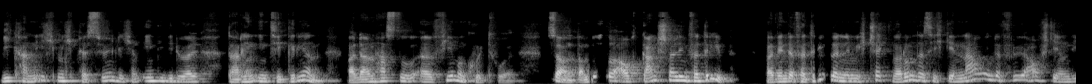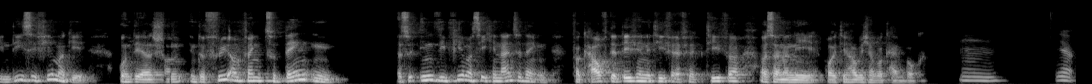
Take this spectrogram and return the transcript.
Wie kann ich mich persönlich und individuell darin integrieren? Weil dann hast du äh, Firmenkultur. So, und dann bist du auch ganz schnell im Vertrieb. Weil wenn der Vertriebler nämlich checkt, warum dass ich genau in der Früh aufstehe und in diese Firma gehe und der schon in der Früh anfängt zu denken, also in die Firma sich hineinzudenken, verkauft er definitiv effektiver als einer, nee, heute habe ich aber keinen Bock. Mm, ja.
